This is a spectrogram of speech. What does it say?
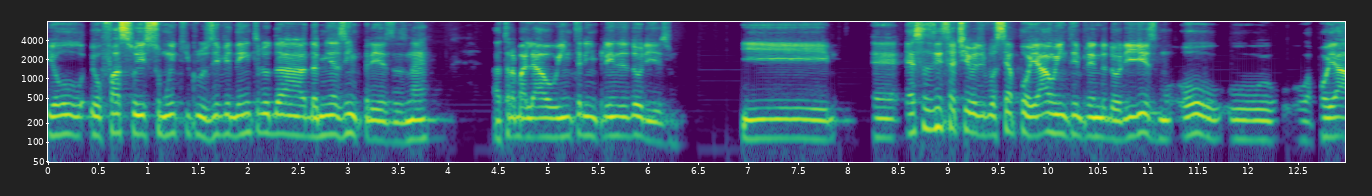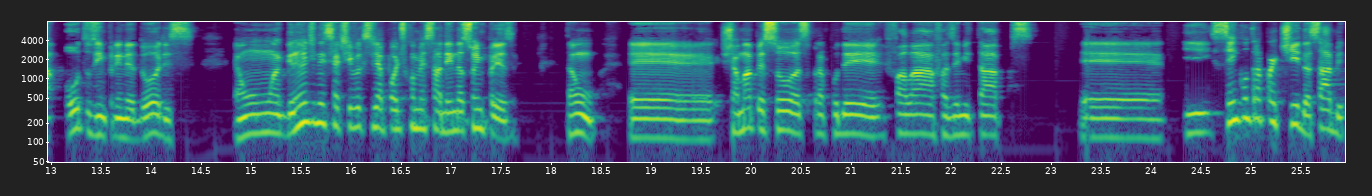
eu, eu faço isso muito, inclusive, dentro da, das minhas empresas, né? A trabalhar o interempreendedorismo. E é, essas iniciativas de você apoiar o empreendedorismo ou, ou, apoiar outros empreendedores é uma grande iniciativa que você já pode começar dentro da sua empresa. Então, é, chamar pessoas para poder falar, fazer meetups, é, e sem contrapartida, sabe?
